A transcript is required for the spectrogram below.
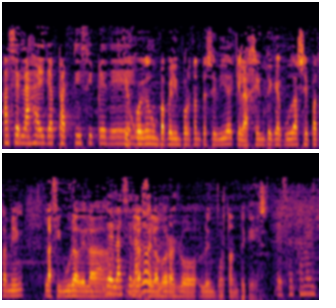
hacerlas a ellas partícipes de que jueguen un papel importante ese día, que la gente que acuda sepa también la figura de, la, De la las celadora. celadoras, lo, lo importante que es. Exactamente.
